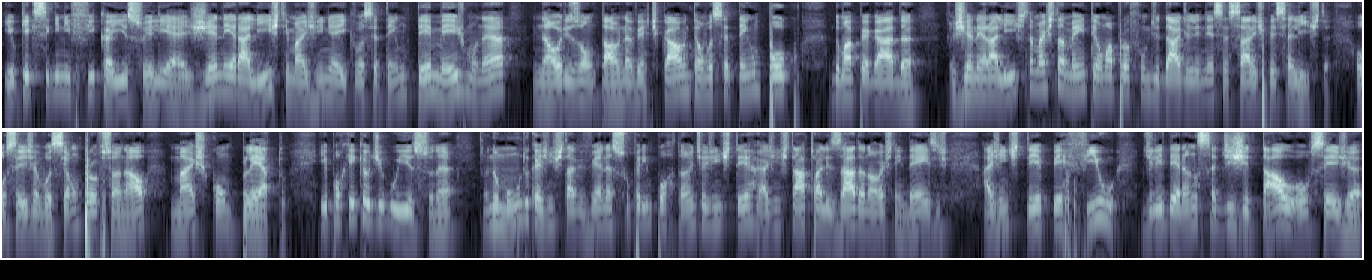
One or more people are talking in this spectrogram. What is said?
E o que, que significa isso? Ele é generalista, imagine aí que você tem um T mesmo, né? Na horizontal e na vertical, então você tem um pouco de uma pegada generalista, mas também tem uma profundidade ali necessária especialista. Ou seja, você é um profissional mais completo. E por que, que eu digo isso, né? No mundo que a gente está vivendo é super importante a gente ter, a gente estar tá atualizado a novas tendências, a gente ter perfil de liderança digital, ou seja,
